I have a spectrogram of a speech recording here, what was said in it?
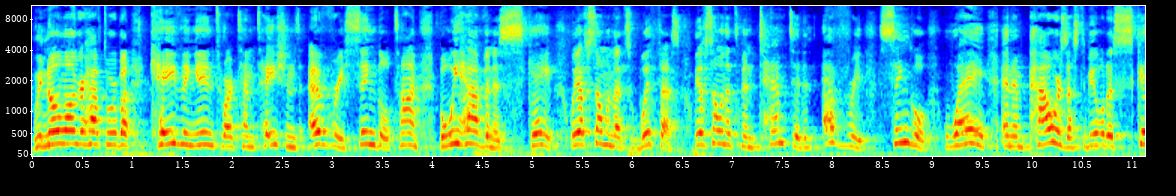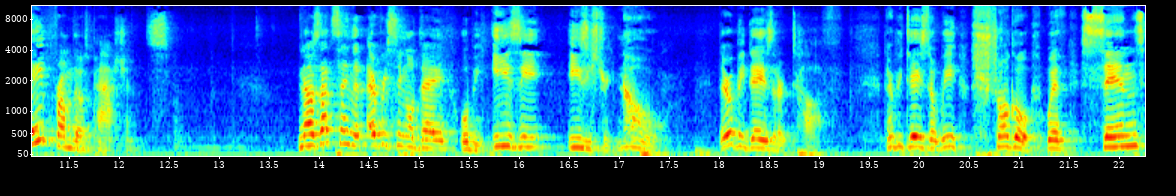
We no longer have to worry about caving into our temptations every single time, but we have an escape. We have someone that's with us. We have someone that's been tempted in every single way and empowers us to be able to escape from those passions. Now, is that saying that every single day will be easy, easy street? No. There will be days that are tough. There'll be days that we struggle with sins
